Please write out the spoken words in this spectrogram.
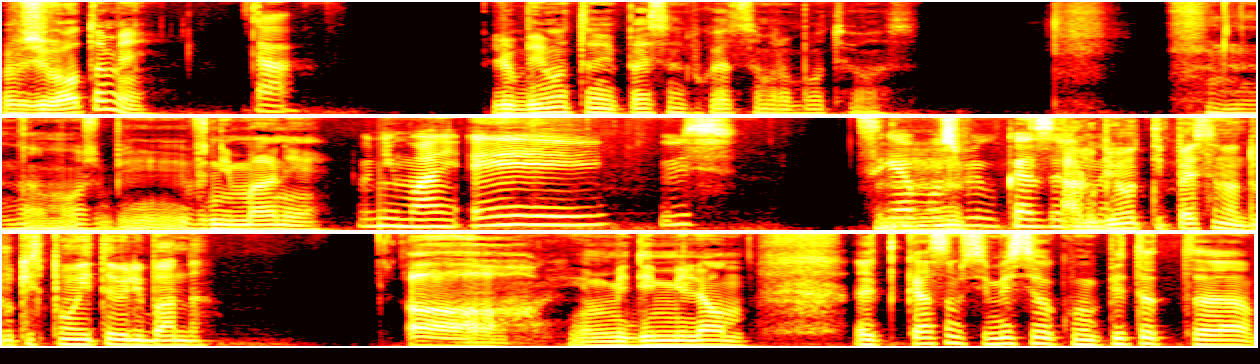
В живота ми, Да. любимата ми песен, по която съм работил аз. Не знам, може би Внимание. Внимание. Ей, виж. Сега може би го каза. А любимата ти песен на друг изпълнител или банда? О, имам един милион. Е, така съм си мислил, ако ме питат а,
